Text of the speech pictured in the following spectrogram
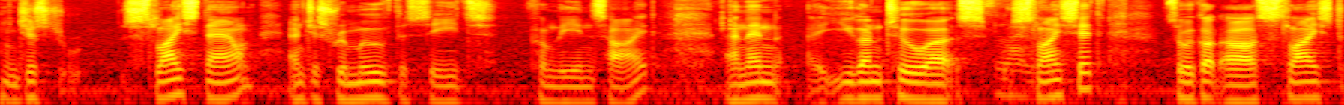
and just slice down and just remove the seeds from the inside. And then uh, you're going to uh, slice. slice it. So we've got our sliced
